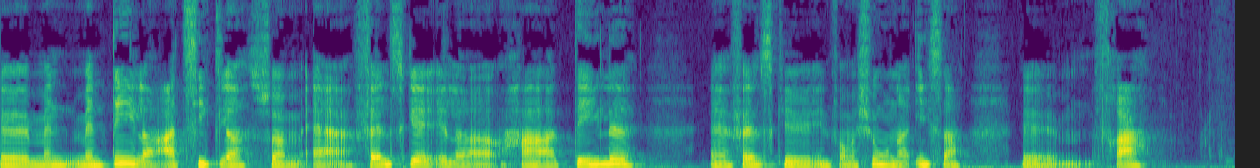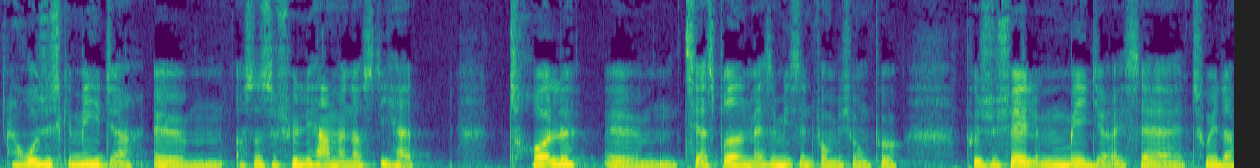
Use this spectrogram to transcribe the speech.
Øh, man, man deler artikler, som er falske, eller har dele af falske informationer i sig øh, fra russiske medier. Øh, og så selvfølgelig har man også de her trolde øh, til at sprede en masse misinformation på, på sociale medier, især Twitter.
